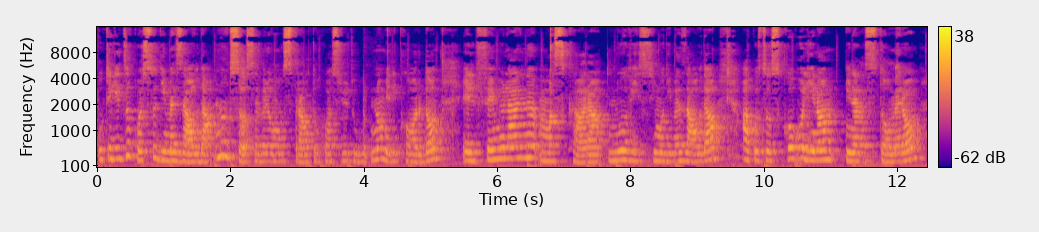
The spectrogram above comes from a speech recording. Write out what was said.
utilizzo questo di Mesauda. Non so se ve l'ho mostrato qua su youtube non mi ricordo. È il Femulan Mascara nuovissimo di Mesauda. Ha questo scopolino in elastomero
